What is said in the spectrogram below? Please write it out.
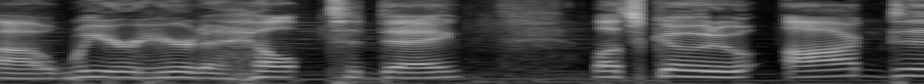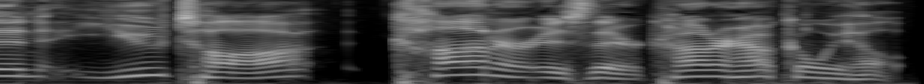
Uh, we are here to help today. Let's go to Ogden, Utah. Connor is there. Connor, how can we help?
